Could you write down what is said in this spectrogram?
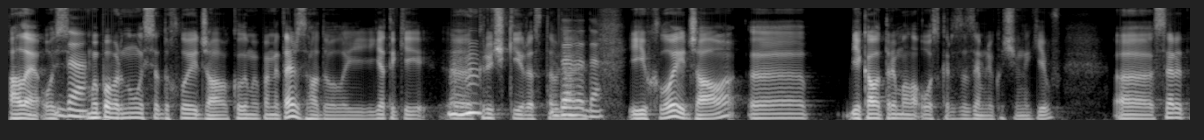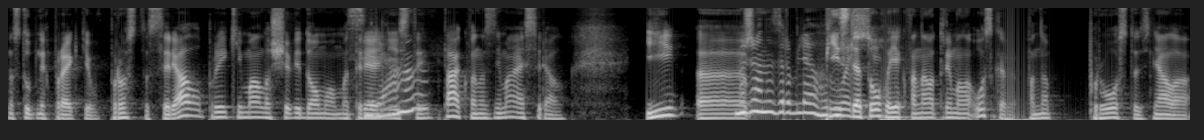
Але ось Да. ми повернулися до Хлої Джао, коли ми пам'ятаєш, згадували її. Я такі е, крючки розставляю. Да-да-да. І Хлої Джао, е, яка отримала Оскар за землю кочівників. Е, серед наступних проєктів просто серіал, про який мало що відомо, матеріалісти. Серіал? Так, вона знімає серіал. І е, Може, вона заробляє гроші. після того, як вона отримала Оскар, вона просто зняла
